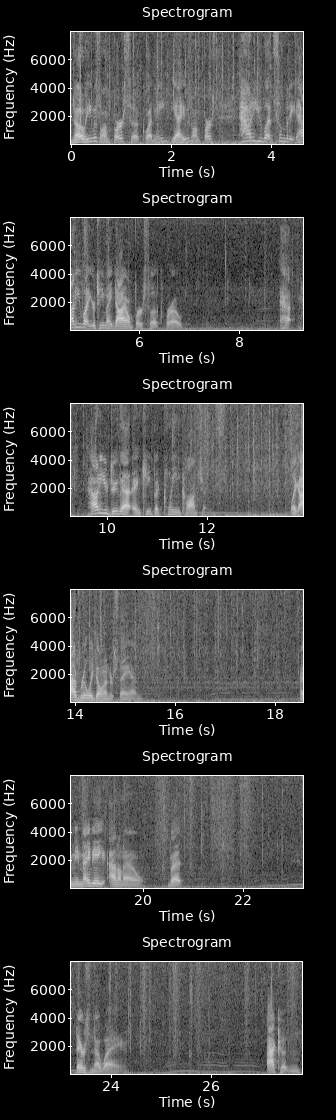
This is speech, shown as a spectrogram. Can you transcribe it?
No, he was on first hook, wasn't he? Yeah, he was on first. How do you let somebody, how do you let your teammate die on first hook, bro? How, how do you do that and keep a clean conscience? Like, I really don't understand. I mean, maybe, I don't know. But there's no way. I couldn't.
